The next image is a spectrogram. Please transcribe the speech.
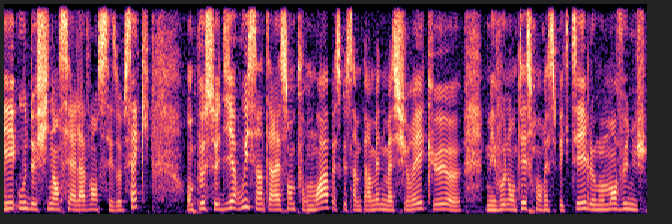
et ou de financer à l'avance ces obsèques. On peut se dire oui, c'est intéressant pour moi parce que ça me permet de m'assurer que euh, mes volontés seront respectées le moment venu.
